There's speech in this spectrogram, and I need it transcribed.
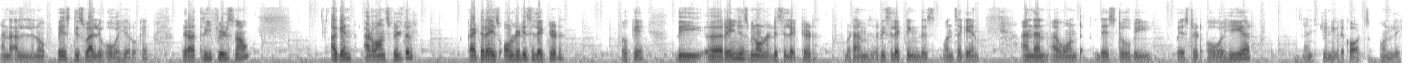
And I'll you know paste this value over here okay? There are three fields now. Again advanced filter. Criteria is already selected okay? The uh, range has been already selected but I'm reselecting this once again. And then I want this to be pasted over here and unique records only.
